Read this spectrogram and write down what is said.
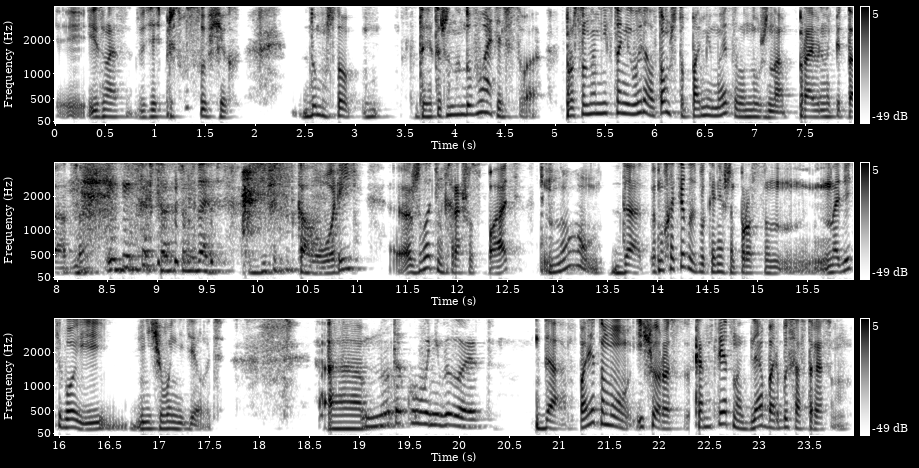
из нас здесь присутствующих думал, что да это же надувательство. Просто нам никто не говорил о том, что помимо этого нужно правильно питаться, соблюдать дефицит калорий, э, желательно хорошо спать. Ну, да, ну хотелось бы, конечно, просто надеть его и ничего не делать. А, Но такого не бывает. да, поэтому еще раз, конкретно для борьбы со стрессом.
